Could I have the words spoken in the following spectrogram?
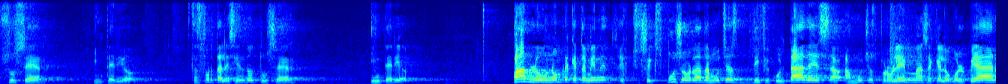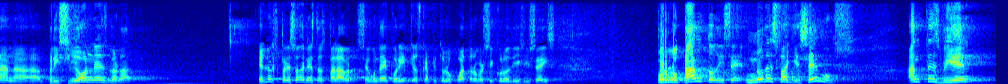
su ser interior. Estás fortaleciendo tu ser interior. Pablo, un hombre que también se expuso ¿verdad? a muchas dificultades, a, muchos problemas, a que lo golpearan, a, prisiones, ¿verdad? Él lo expresó en estas palabras, 2 Corintios capítulo 4, versículo 16. Por lo tanto, dice, no desfallecemos. Antes bien,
